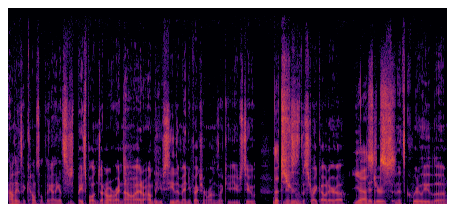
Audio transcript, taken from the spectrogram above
I don't think it's a Counsell thing. I think it's just baseball in general right now. I don't, I don't think you see the manufacturing runs like you used to. That's mean, This is the strikeout era. Yes, pitchers, and it's clearly the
